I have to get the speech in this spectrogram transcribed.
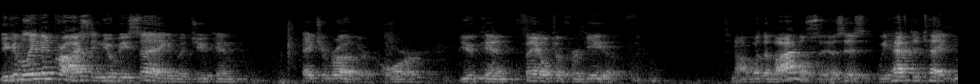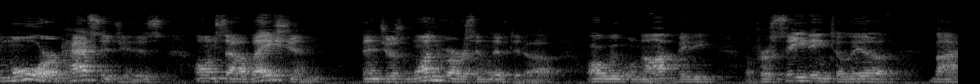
you can believe in Christ and you'll be saved, but you can hate your brother, or you can fail to forgive. It's not what the Bible says. Is we have to take more passages on salvation than just one verse and lift it up or we will not be proceeding to live by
